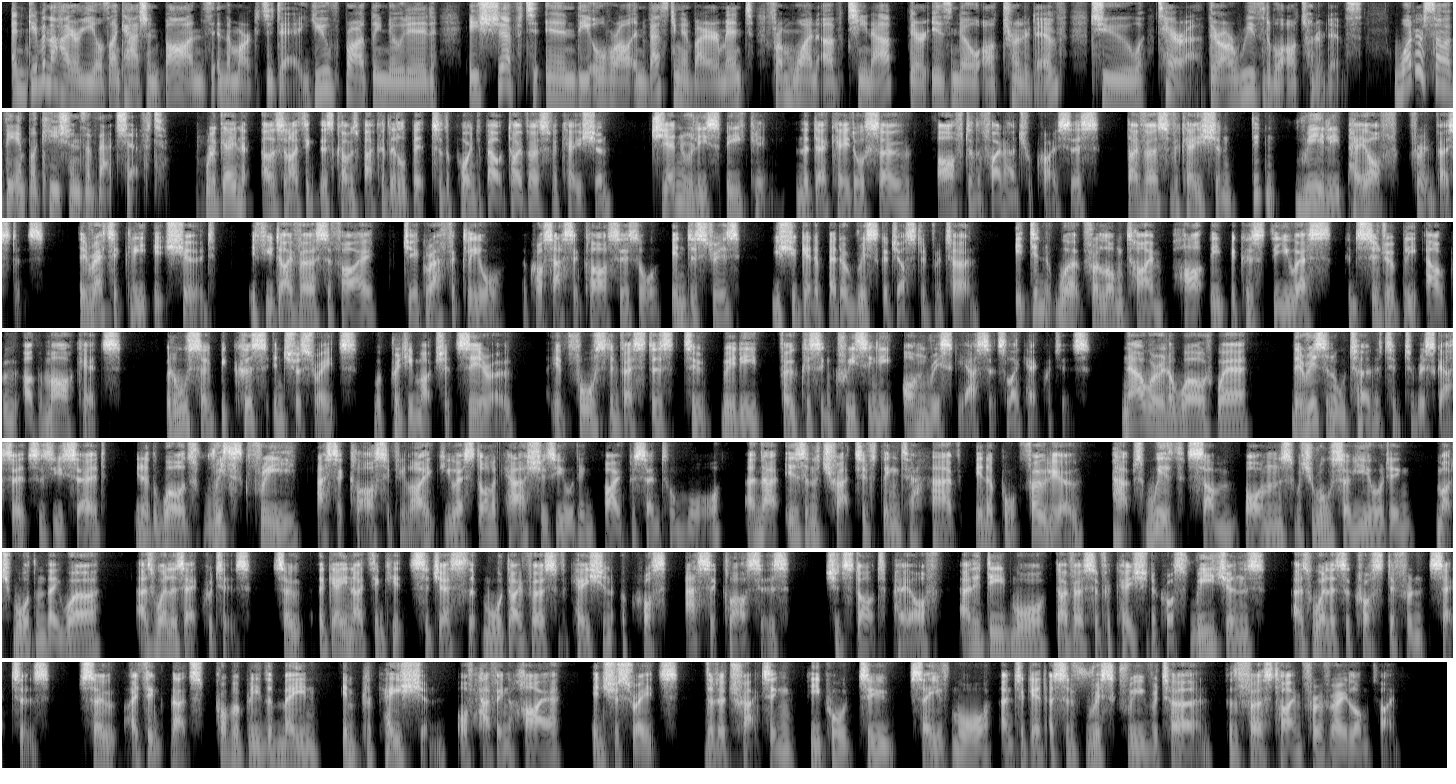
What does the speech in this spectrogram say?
And given the higher yields on cash and bonds in the market today, you've broadly noted a shift in the overall investing environment from one of TINA, there is no alternative, to TARA, there are reasonable alternatives. What are some of the implications of that shift? Well, again, Allison, I think this comes back a little bit to the point about diversification. Generally speaking, in the decade or so after the financial crisis, diversification didn't really pay off for investors theoretically, it should. If you diversify geographically or across asset classes or industries, you should get a better risk adjusted return. It didn't work for a long time, partly because the US considerably outgrew other markets, but also because interest rates were pretty much at zero, it forced investors to really focus increasingly on risky assets like equities. Now we're in a world where there is an alternative to risk assets, as you said. You know, the world's risk free asset class, if you like, US dollar cash is yielding 5% or more. And that is an attractive thing to have in a portfolio, perhaps with some bonds, which are also yielding much more than they were, as well as equities. So again, I think it suggests that more diversification across asset classes should start to pay off and indeed more diversification across regions as well as across different sectors. So I think that's probably the main implication of having higher interest rates that are attracting people to save more and to get a sort of risk free return for the first time for a very long time.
